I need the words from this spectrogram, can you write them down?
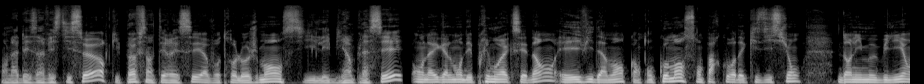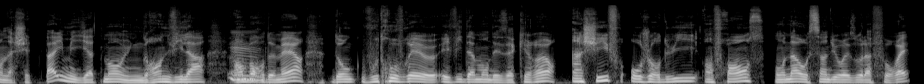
On a des investisseurs qui peuvent s'intéresser à votre logement s'il est bien placé. On a également des primo-accédants. Et évidemment, quand on commence son parcours d'acquisition dans l'immobilier, on n'achète pas immédiatement une grande villa en mmh. bord de mer. Donc, vous trouverez euh, évidemment des acquéreurs. Un chiffre aujourd'hui en France, on a au sein du réseau La Forêt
